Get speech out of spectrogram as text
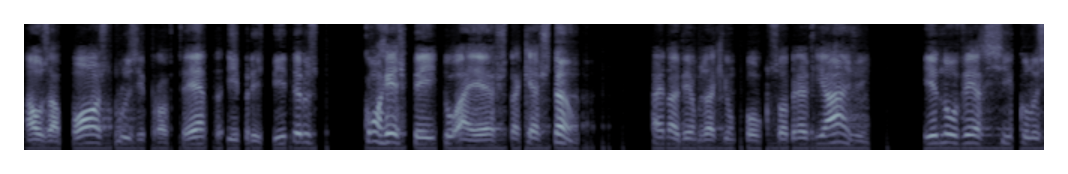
aos apóstolos e profetas e presbíteros, com respeito a esta questão. Aí nós vemos aqui um pouco sobre a viagem, e no versículos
